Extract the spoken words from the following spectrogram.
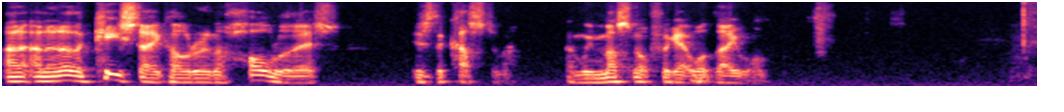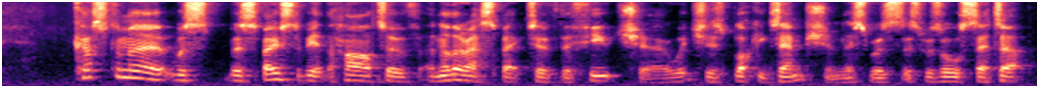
and, and another key stakeholder in the whole of this is the customer, and we must not forget what they want customer was was supposed to be at the heart of another aspect of the future, which is block exemption. This was this was all set up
